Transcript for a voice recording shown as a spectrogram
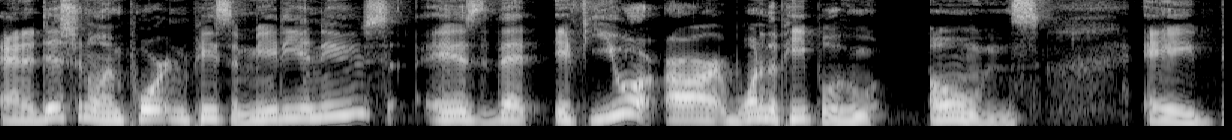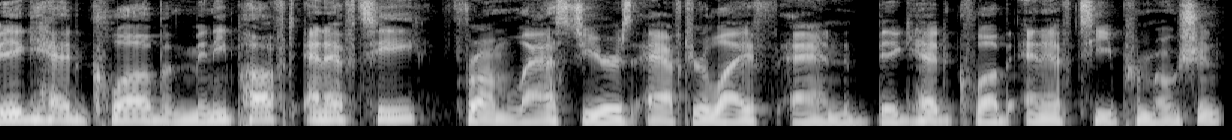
an additional important piece of media news is that if you are one of the people who owns a Big Head Club Mini Puft NFT from last year's Afterlife and Big Head Club NFT promotion,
